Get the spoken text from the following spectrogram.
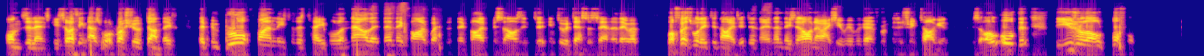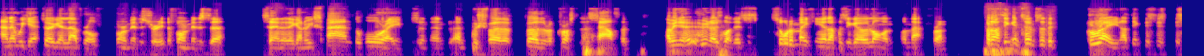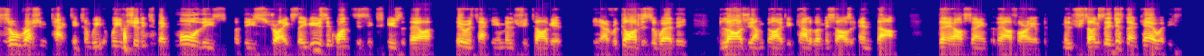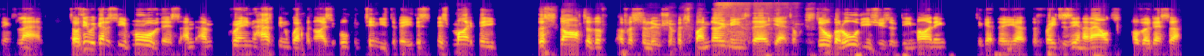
on Zelensky. So I think that's what Russia have done. They've they've been brought finally to the table, and now they, then they fired weapons. They fired missiles into into Odessa, saying that they were well. First of all, they denied it, didn't they? And then they said, oh no, actually, we were going for a military target. So all, all the the usual old waffle. And then we get Sergei Lavrov, foreign minister, the foreign minister, saying that they're going to expand the war aims and, and, and push further further across to the south. And I mean, uh, who knows what? They're just sort of making it up as they go along on, on that front. But I think in terms of the grain, I think this is this is all Russian tactics, and we, we should expect more of these of these strikes. They've used it once this excuse that they are they were attacking a military target, you know, regardless of where the largely unguided Kalibr missiles end up. They are saying that they are firing at military targets. They just don't care where these things land. So I think we're going to see more of this, and, and has been weaponized. It will continue to be. This this might be the start of, the, of a solution, but it's by no means there yet. And we've still got all the issues of demining to get the uh, the freighters in and out of Odessa,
